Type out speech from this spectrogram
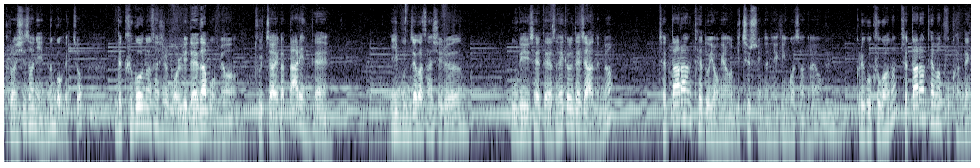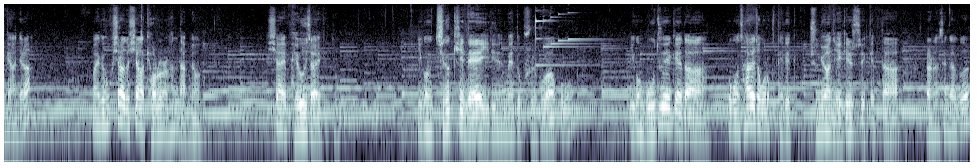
그런 시선이 있는 거겠죠. 근데 그거는 사실 멀리 내다보면 둘째 아이가 딸인데 이 문제가 사실은 우리 세대에서 해결되지 않으면 제 딸한테도 영향을 미칠 수 있는 얘기인 거잖아요. 그리고 그거는 제 딸한테만 국한된 게 아니라 만약에 혹시라도 시아가 결혼을 한다면 시아의 배우자에게도 이건 지극히 내 일임에도 불구하고 이건 모두에게 다 혹은 사회적으로 되게 중요한 얘기일 수 있겠다라는 생각을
